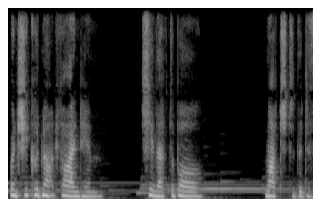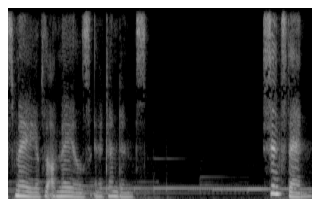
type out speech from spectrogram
When she could not find him, she left the ball much to the dismay of the males in attendance. Since then,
